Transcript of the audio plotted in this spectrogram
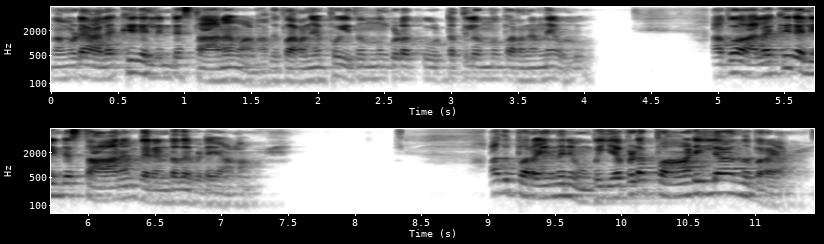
നമ്മുടെ അലക്ക് കല്ലിന്റെ സ്ഥാനമാണ്. അത് പറഞ്ഞപ്പോൾ ഇതൊന്നും കൂടെ കൂട്ടത്തിലൊന്നും പറഞ്ഞതേ ഉള്ളൂ. അപ്പോൾ അലക്ക് കല്ലിന്റെ സ്ഥാനം വരേണ്ടത് എവിടെയാണ്? അത് പറയുന്നതിന് മുമ്പ് എവിടെ പാടില്ല എന്ന് പറയാം.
